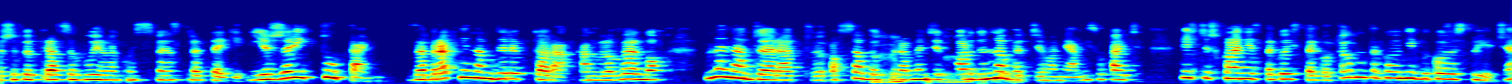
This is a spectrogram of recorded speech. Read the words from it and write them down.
że wypracowują jakąś swoją strategię. Jeżeli tutaj zabraknie nam dyrektora handlowego, menadżera czy osoby, Mhm, która będzie koordynować działaniami, słuchajcie, mieliście szkolenie z tego i z tego, czemu tego nie wykorzystujecie?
